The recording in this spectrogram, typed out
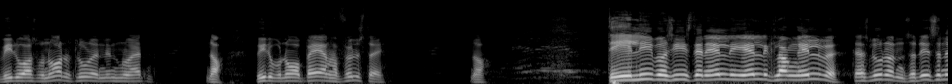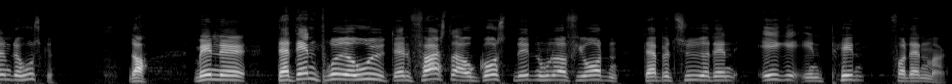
ved du også, hvornår den slutter i 1918? Nå, ved du, hvornår bageren har fødselsdag? Nå. Det er lige præcis den 11. 11. kl. 11, der slutter den, så det er så nemt at huske. Nå, men øh, da den bryder ud den 1. august 1914, der betyder den ikke en pind for Danmark.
